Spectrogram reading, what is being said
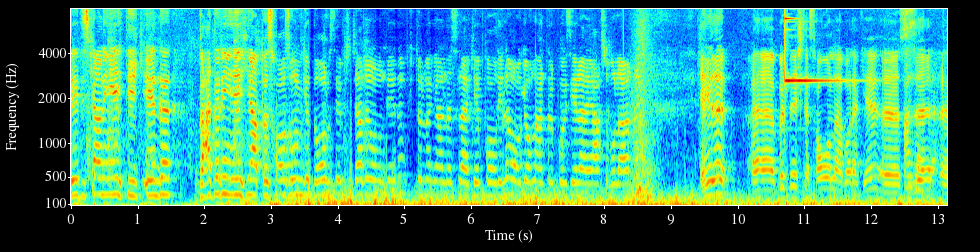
Rediskani ekdik. Endi badring ekyapmiz. Hozir unga dori sepish jarayonida edim. Kutilmaganda sizlar kelib qoldinglar, ogohlantirib qo'ysanglar yaxshi bo'lardi. Endi e, bir nechta savollar bor aka. E, Sizni e,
